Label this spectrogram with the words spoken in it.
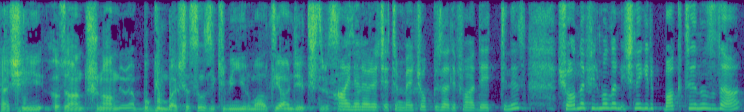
Yani şeyi o zaman şunu anlıyorum. Yani bugün başlasınız 2026'ya anca yetiştirirsiniz. Aynen zaten. öyle Çetin Bey. Çok güzel ifade ettiniz. Şu anda firmaların içine girip baktığınızda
